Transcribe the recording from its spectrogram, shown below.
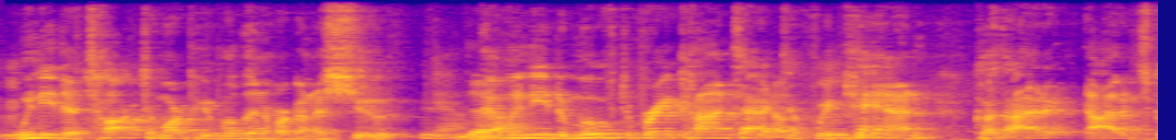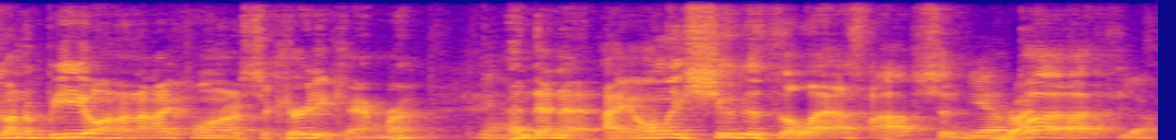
We need to talk to more people than we're going to shoot. Yeah. Yeah. Then we need to move to break contact Yep. if we mm-hmm. can, because I, I, it's going to be on an iPhone or a security camera, Yeah. and then I only shoot as the last option. Yeah. Right. But yeah.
